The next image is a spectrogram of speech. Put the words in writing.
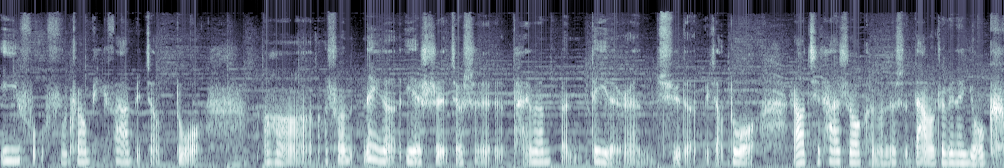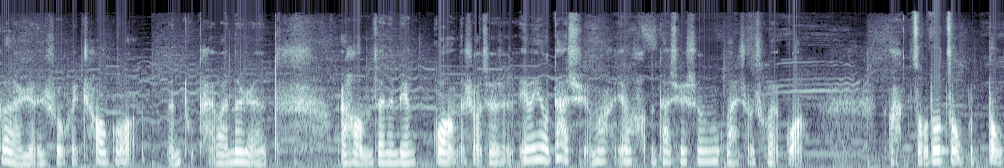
衣服、服装批发比较多，然后说那个夜市就是台湾本地的人去的比较多，然后其他时候可能就是大陆这边的游客的人数会超过本土台湾的人。然后我们在那边逛的时候，就是因为有大学嘛，也有好多大学生晚上出来逛。啊，走都走不动，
